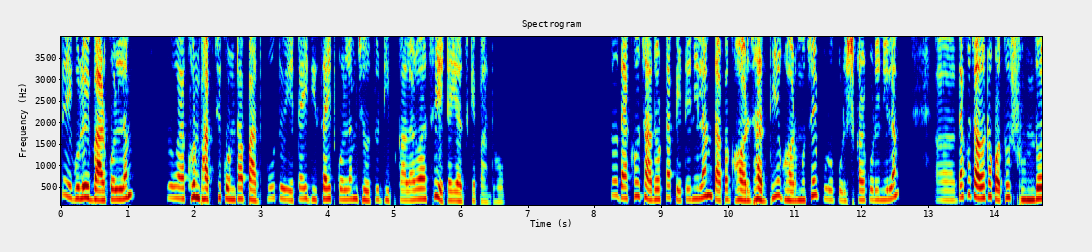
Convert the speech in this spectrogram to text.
তো এগুলোই বার করলাম। তো এখন ভাবছি কোনটা পাতবো? তো এটাই ডিসাইড করলাম, যেহেতু ডিপ কালারও আছে, এটাই আজকে পাতবো। তো দেখো চাদরটা পেতে নিলাম, তারপর ঘর ঝাড় দিয়ে ঘর মুছে পুরো পরিষ্কার করে নিলাম। দেখো চাদরটা কত সুন্দর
